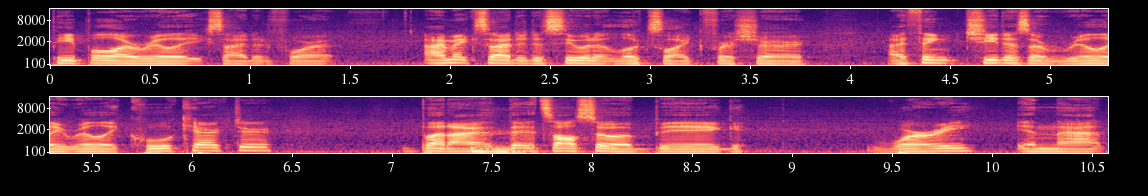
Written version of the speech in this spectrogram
People are really excited for it. I'm excited to see what it looks like for sure. I think Cheetah's a really really cool character, but I Mhm. it's also a big worry in that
